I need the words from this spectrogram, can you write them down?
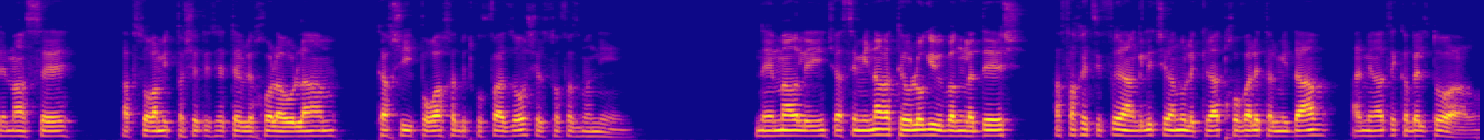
למעשה, הבשורה מתפשטת היטב לכל העולם, כך שהיא פורחת בתקופה זו של סוף הזמנים. נאמר לי שהסמינר התיאולוגי בבנגלדש הפך את ספרי האנגלית שלנו לקריאת חובה לתלמידיו על מנת לקבל תואר.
